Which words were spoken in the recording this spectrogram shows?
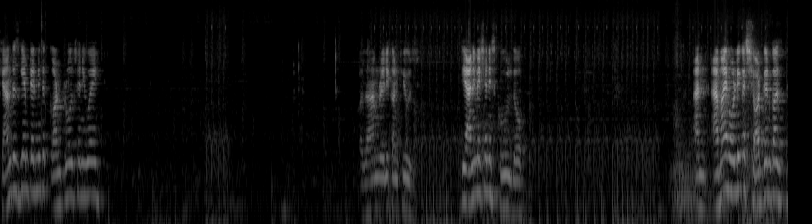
can this game tell me the controls anyway? Because I'm really confused. The animation is cool though. And am I holding a shotgun? Because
